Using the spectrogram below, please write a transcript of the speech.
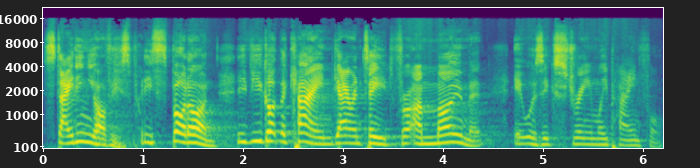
Stating the obvious, but he's spot on. If you got the cane, guaranteed for a moment, it was extremely painful.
